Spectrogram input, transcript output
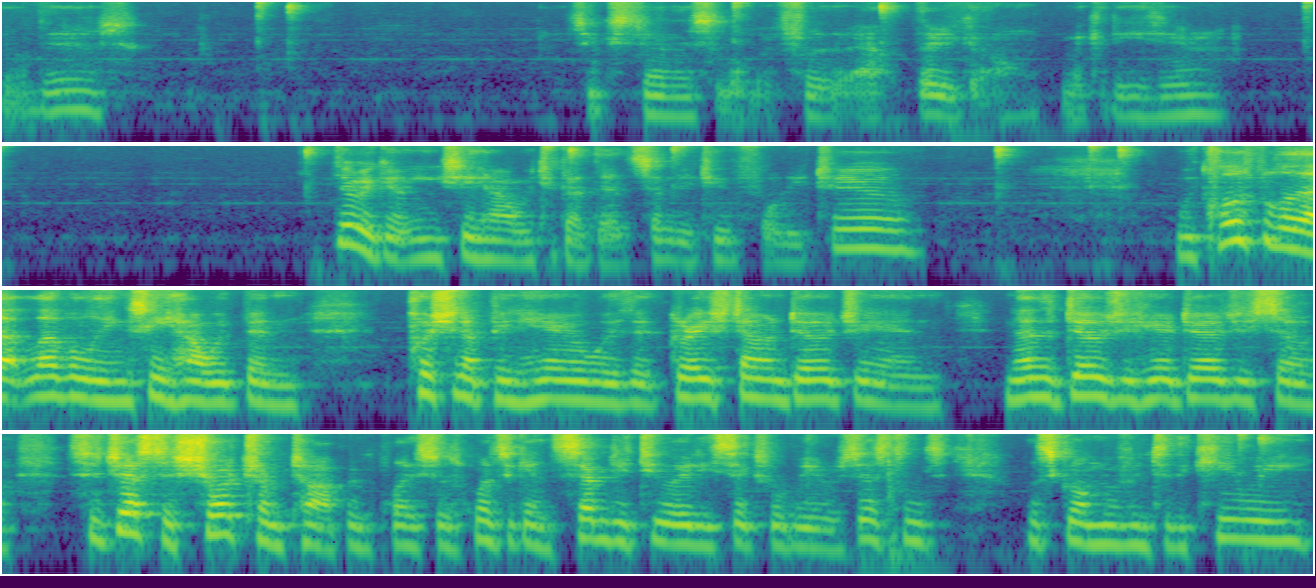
Let's this. Let's extend this a little bit further out. There you go. Make it easier. There we go. You can see how we took out that 72.42. We close below that level. You can see how we've been pushing up in here with a gravestone doji and another doji here, doji. So suggest a short-term top in place. So once again, 72.86 will be resistance. Let's go move into the Kiwi.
